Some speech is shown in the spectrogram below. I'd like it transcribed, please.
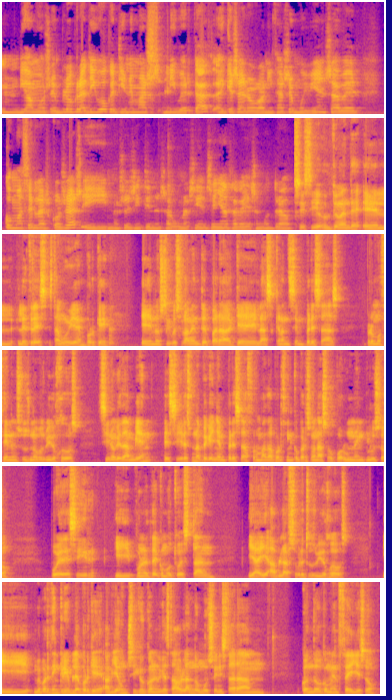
mm, digamos, empleo creativo que tiene más libertad, hay que saber organizarse muy bien, saber cómo hacer las cosas y no sé si tienes alguna enseñanza que hayas encontrado. Sí, sí, últimamente el L3 está muy bien porque eh, no sirve solamente para que las grandes empresas promocionen sus nuevos videojuegos, sino que también eh, si eres una pequeña empresa formada por cinco personas o por una incluso, puedes ir y ponerte como tu stand y ahí hablar sobre tus videojuegos. Y me parece increíble porque había un chico con el que estaba hablando mucho en Instagram cuando comencé y eso,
